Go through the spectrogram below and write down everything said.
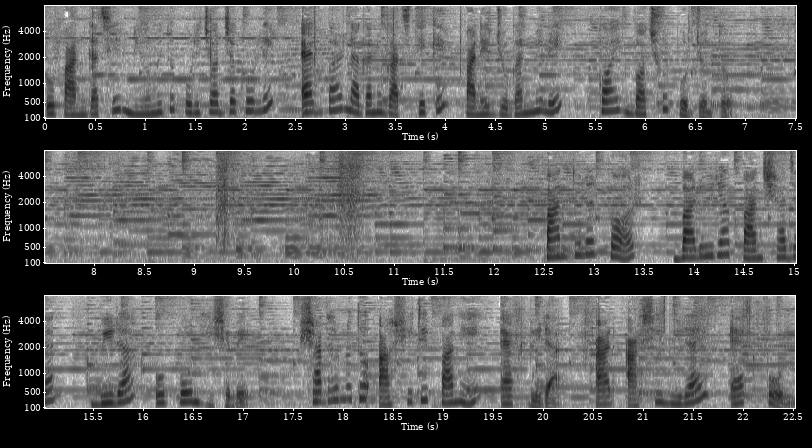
ও পান গাছের নিয়মিত পরিচর্যা করলে একবার লাগানো গাছ থেকে পানের যোগান মেলে কয়েক বছর পর্যন্ত। পান তোলার পর বারুইরা পান সাজান, বিড়া ও পোন হিসেবে। সাধারণত আশিটি পানে এক বিড়া আর আশি বিড়ায় এক পোন।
